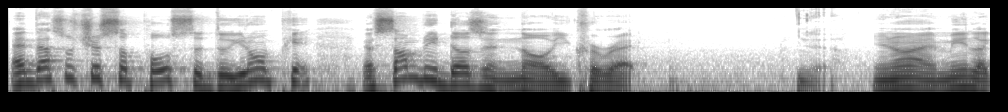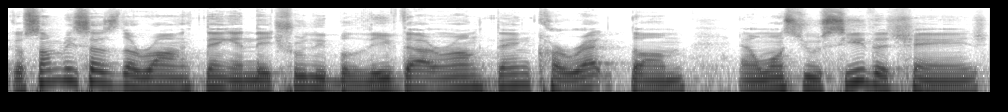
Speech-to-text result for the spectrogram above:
and that's what you're supposed to do. You don't pe- if somebody doesn't know, you correct. Yeah. You know what I mean? Like if somebody says the wrong thing and they truly believe that wrong thing, correct them. And once you see the change,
